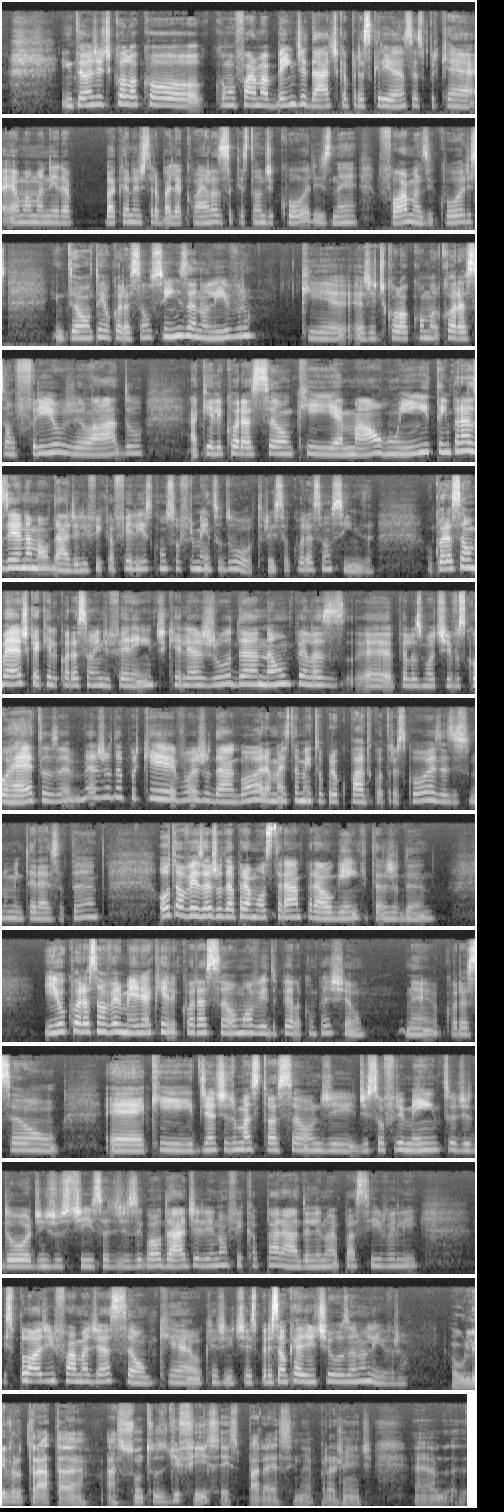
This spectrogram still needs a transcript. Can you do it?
então a gente colocou como forma bem didática para as crianças, porque é, é uma maneira bacana de trabalhar com elas, essa questão de cores, né? Formas e cores. Então tem o coração cinza no livro, que a gente coloca como coração frio, gelado, aquele coração que é mal, ruim e tem prazer na maldade, ele fica feliz com o sofrimento do outro. Esse é o coração cinza. O coração bege, que é aquele coração indiferente, que ele ajuda não pelas, é, pelos motivos corretos, é, me ajuda porque vou ajudar agora, mas também estou preocupado com outras coisas, isso não me interessa tanto. Ou talvez ajuda para mostrar para alguém que está ajudando. E o coração vermelho é aquele coração movido pela compaixão, né? O coração é, que, diante de uma situação de, de sofrimento, de dor, de injustiça, de desigualdade, ele não fica parado, ele não é passivo, ele explode em forma de ação, que é o que a gente, a expressão que a gente usa no livro. O livro trata assuntos difíceis, parece, né, pra gente. É,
